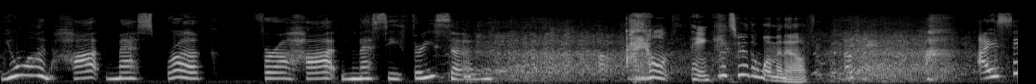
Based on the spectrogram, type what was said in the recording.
You want hot mess Brooke for a hot, messy threesome. I don't think. Let's hear the woman out. Okay. I say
